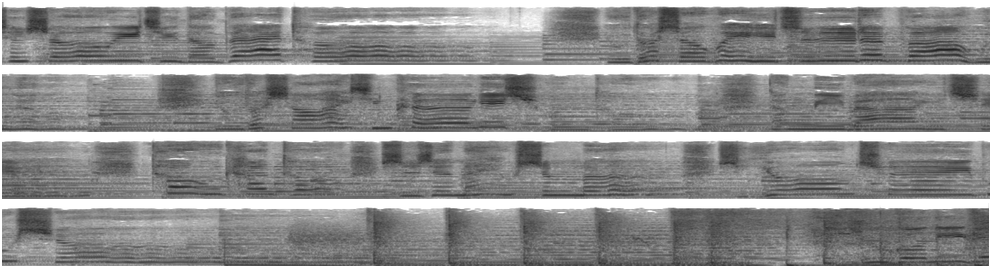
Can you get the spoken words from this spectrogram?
牵手一起到白头，有多少回忆值得保留，有多少爱情可以重头。当你把一切都看透，世界没有什么是永垂不朽。如果你还。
